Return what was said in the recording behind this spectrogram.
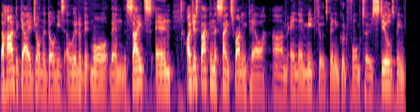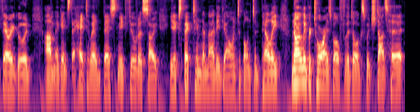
They're hard to gauge on the Doggies a little bit more than the Saints, and I just back in the Saints' running power, um, and their midfield's been in good form too. Steele's been very good um, against the head-to-head best midfielder, so you'd expect him to maybe go into Bontempelli. No Liberatore as well for the Dogs, which does hurt,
